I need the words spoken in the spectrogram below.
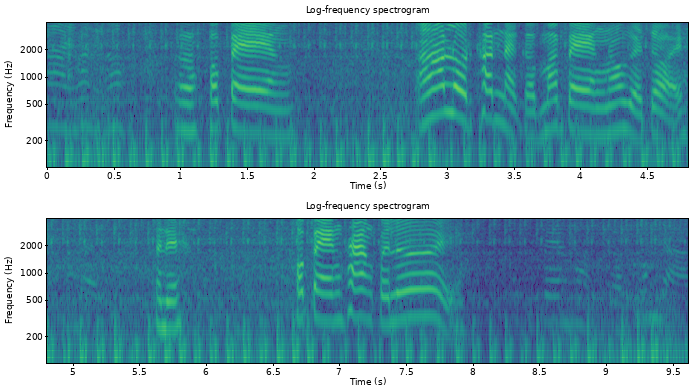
ง่ายมากเลยเนาะ เออเขาแปลงอ้ารถคั นไหนกับมาแปลงเนาะเกือจ่อยอันนี้เขาแปลงทางไปเลยแป้งหอมกับข้าวหยาด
